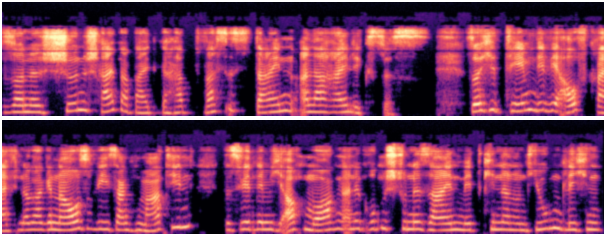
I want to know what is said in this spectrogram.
so eine schöne Schreibarbeit gehabt. Was ist dein Allerheiligstes? Solche Themen, die wir aufgreifen, aber genauso wie St. Martin. Das wird nämlich auch morgen eine Gruppenstunde sein mit Kindern und Jugendlichen.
